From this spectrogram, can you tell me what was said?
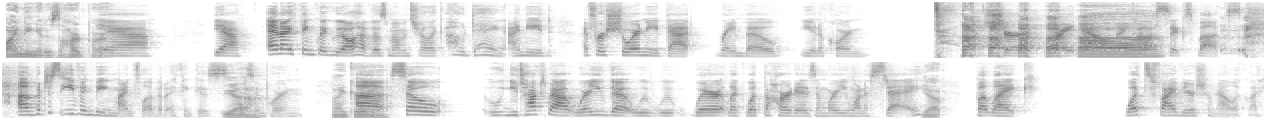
Finding it is the hard part. Yeah. Yeah. And I think like we all have those moments where you're like, oh dang, I need I for sure need that rainbow unicorn shirt right now that costs six bucks. Um, but just even being mindful of it, I think is Yeah. is important. I agree. Uh, so you talked about where you go, where like what the heart is and where you want to stay. yep. But like, what's five years from now look like?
